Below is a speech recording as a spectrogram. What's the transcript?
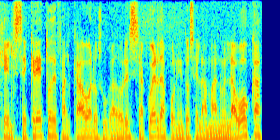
que el secreto de Falcao a los jugadores, ¿se acuerda? Poniéndose la mano en la boca,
